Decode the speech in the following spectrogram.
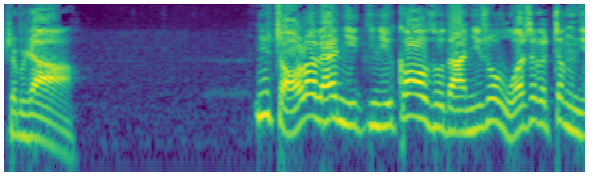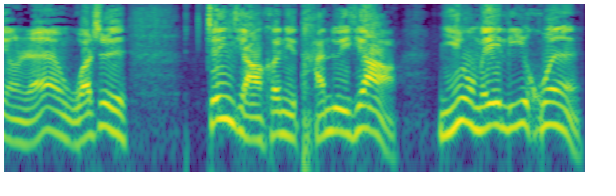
是不是啊？你找了来，你你告诉他，你说我是个正经人，我是真想和你谈对象，你又没离婚，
